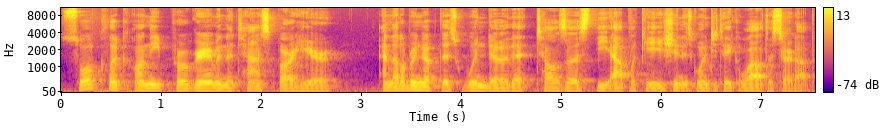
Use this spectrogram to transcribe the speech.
So I'll click on the program in the taskbar here and that'll bring up this window that tells us the application is going to take a while to start up.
